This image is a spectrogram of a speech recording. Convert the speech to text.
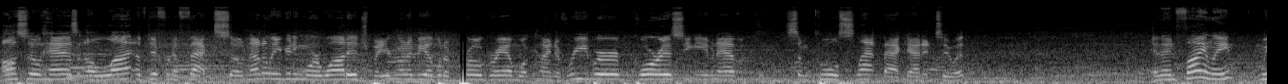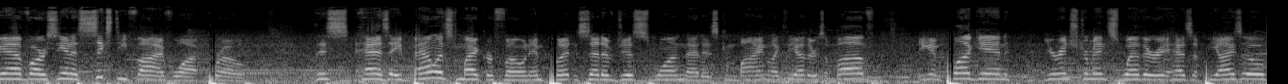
Also has a lot of different effects, so not only are you getting more wattage, but you're going to be able to program what kind of reverb, chorus, you can even have some cool slapback added to it. And then finally, we have our Sienna 65 watt Pro. This has a balanced microphone input instead of just one that is combined like the others above. You can plug in your instruments, whether it has a piezo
